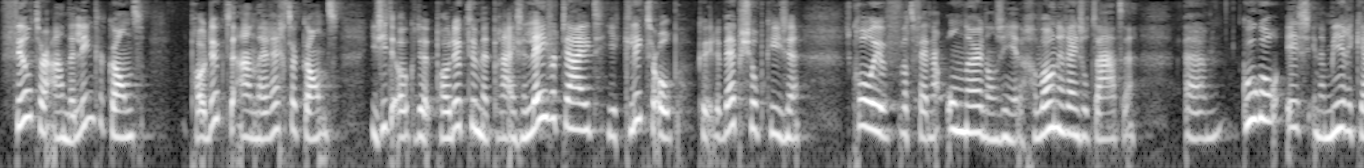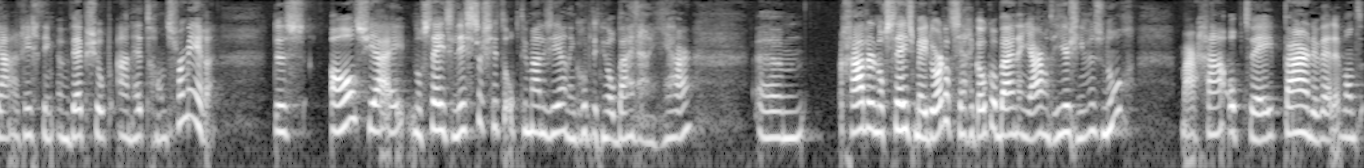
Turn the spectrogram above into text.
filter aan de linkerkant, producten aan de rechterkant. Je ziet ook de producten met prijs en levertijd. Je klikt erop, kun je de webshop kiezen. Scroll je wat verder naar onder, dan zie je de gewone resultaten. Um, Google is in Amerika richting een webshop aan het transformeren. Dus als jij nog steeds listers zit te optimaliseren, en ik roep dit nu al bijna een jaar, um, ga er nog steeds mee door. Dat zeg ik ook al bijna een jaar, want hier zien we ze nog. Maar ga op twee paarden wedden, want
